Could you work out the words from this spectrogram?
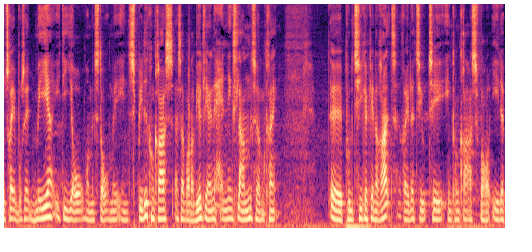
2-3% mere i de år, hvor man står med en splittet kongres, altså hvor der virkelig er en handlingslammelse omkring øh, politikker generelt relativt til en kongres, hvor et af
